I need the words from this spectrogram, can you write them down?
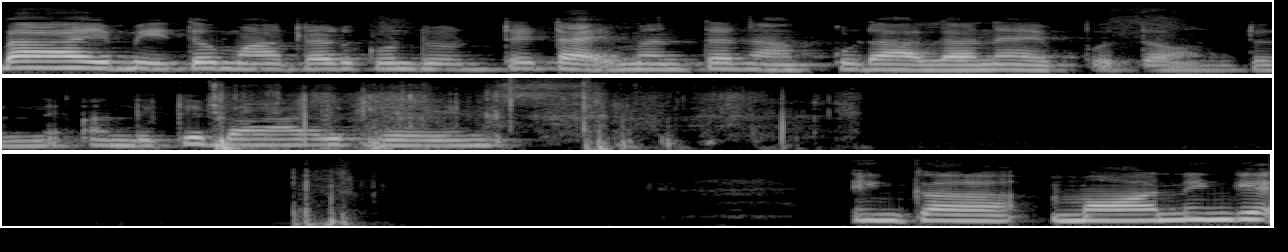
బాయ్ మీతో మాట్లాడుకుంటూ ఉంటే టైం అంతా నాకు కూడా అలానే అయిపోతూ ఉంటుంది. అందుకే బాయ్ ఫ్రెండ్స్. ఇంకా మార్నింగే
